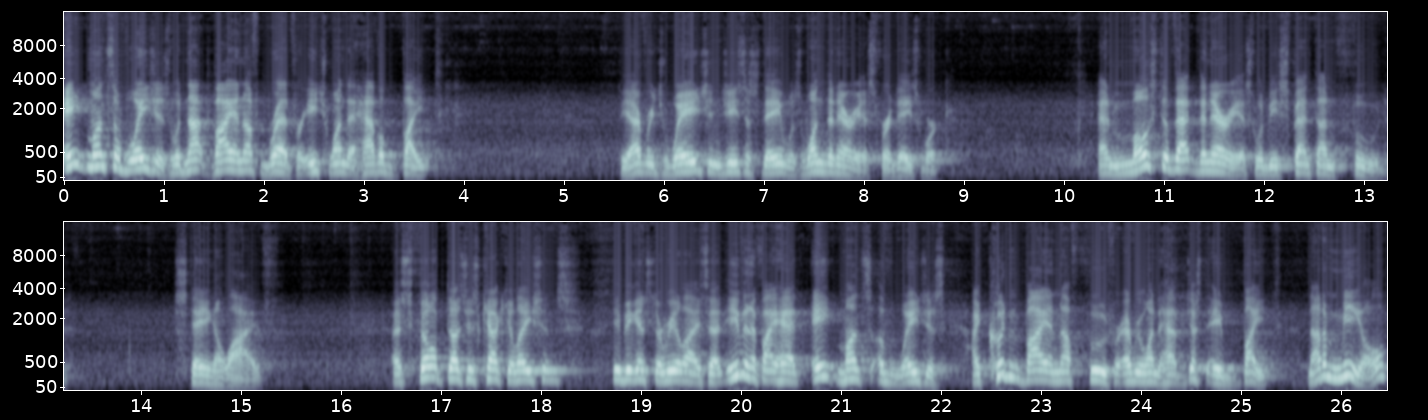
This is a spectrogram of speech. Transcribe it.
Eight months of wages would not buy enough bread for each one to have a bite. The average wage in Jesus' day was one denarius for a day's work. And most of that denarius would be spent on food, staying alive. As Philip does his calculations, he begins to realize that even if I had eight months of wages, I couldn't buy enough food for everyone to have just a bite, not a meal,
